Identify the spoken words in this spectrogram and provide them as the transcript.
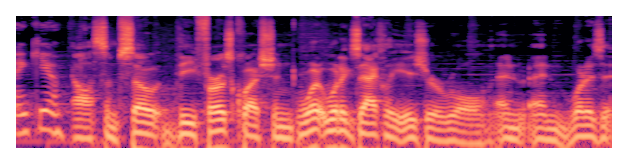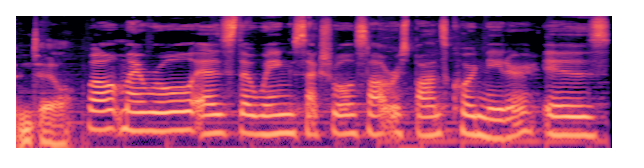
Thank you. Awesome. So, the first question: What what exactly is your role, and and what does it entail? Well, my role as the Wing Sexual Assault Response Coordinator is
